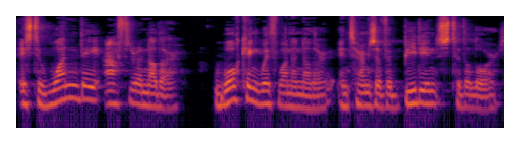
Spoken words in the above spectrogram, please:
is to one day after another walking with one another in terms of obedience to the Lord.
